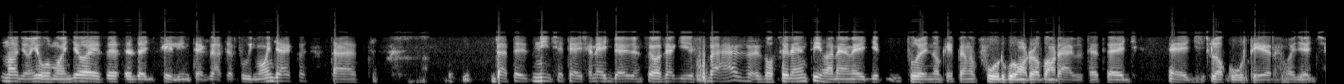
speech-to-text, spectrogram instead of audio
nagyon jól mondja, ez, ez egy félintegrált, ezt úgy mondják, tehát tehát nincs teljesen egybeöntve az egész váz, ez azt jelenti, hanem egy tulajdonképpen a furgonra van ráültetve egy, egy lakótér, vagy egy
